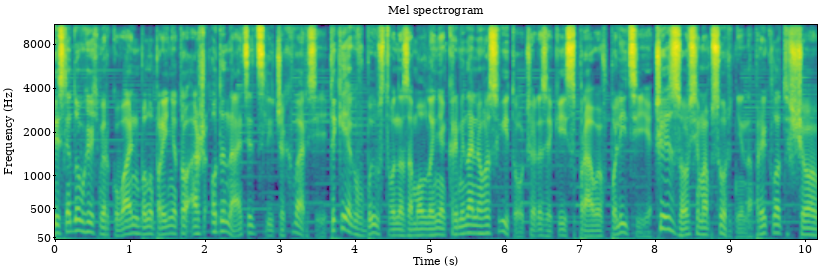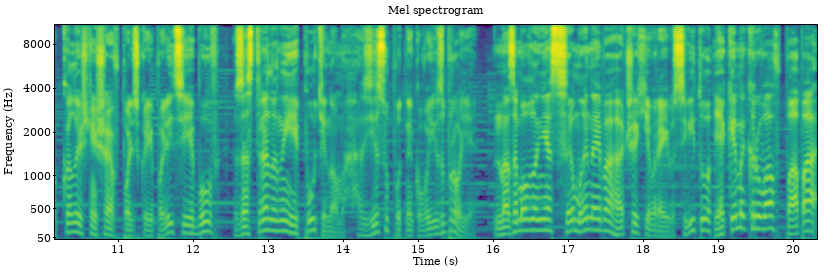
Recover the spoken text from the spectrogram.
Після довгих міркувань було прийнято аж 11 слідчих версій, такі як вбивство на замовлення кримінального світу через якісь справи в поліції, чи зовсім абсурдні, наприклад, що колишній шеф польської поліції був застрелений Путіном зі супутникової зброї. На замовлення семи найбагатших євреїв світу, якими керував папа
